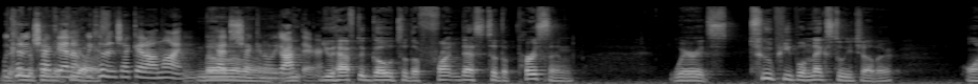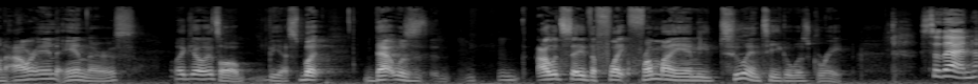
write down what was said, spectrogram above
we the couldn't check in. independent We couldn't check in online. No, we had no, to no, check in no. when we got You- there. You have to go to the front desk to the person where it's two people next to each other on our end and theirs. Like, yo, it's all BS. But that was, I would say the flight from Miami to Antigua was great. So then,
